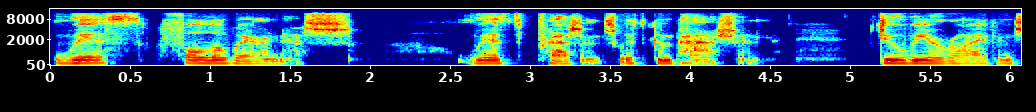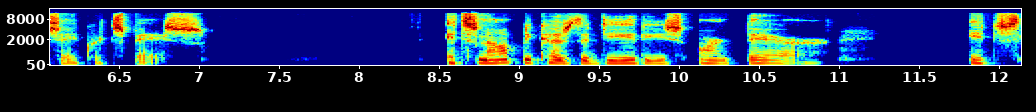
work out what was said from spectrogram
with full awareness, with presence, with compassion, do we arrive in sacred space it's not because the deities aren't there, it's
